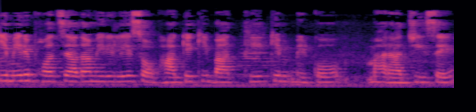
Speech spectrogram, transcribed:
ये मेरे बहुत ज़्यादा मेरे लिए सौभाग्य की बात थी कि मेरे को महाराज जी से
